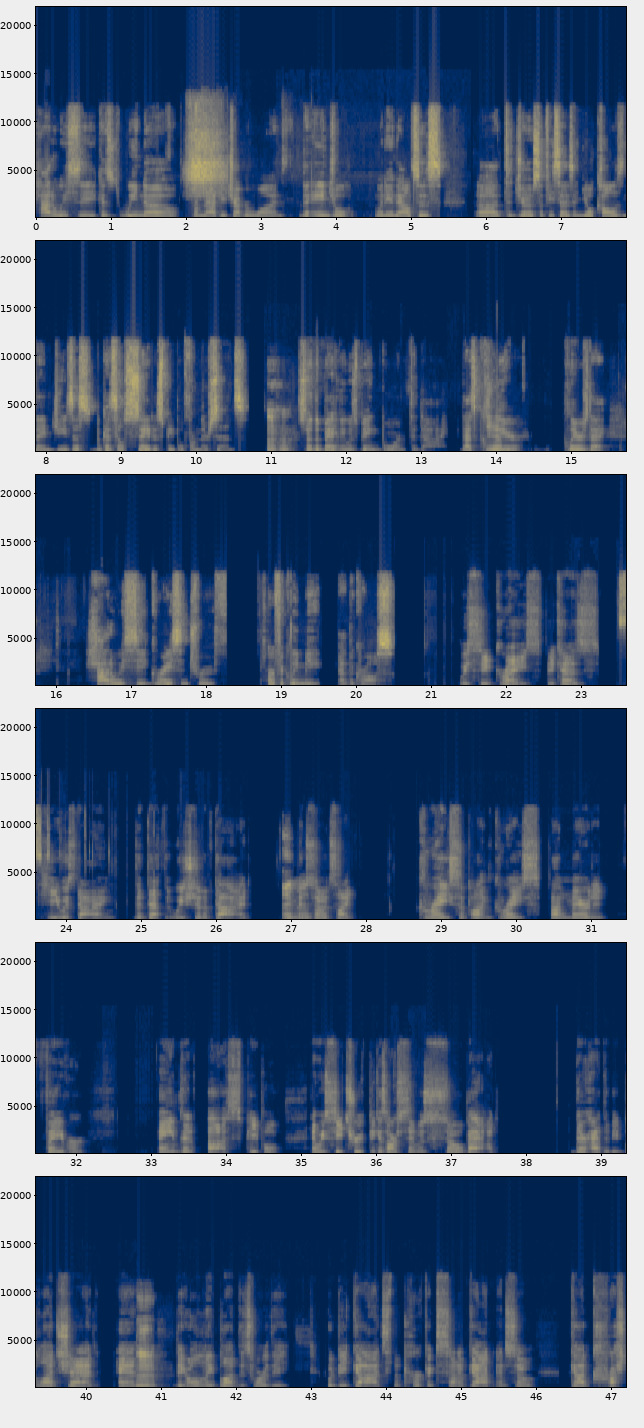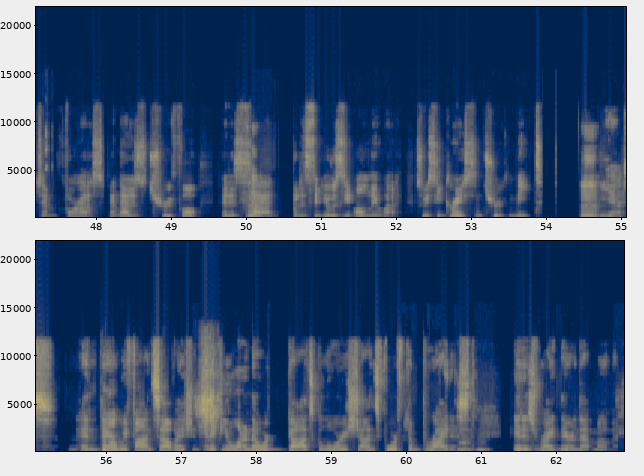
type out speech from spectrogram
how do we see? Because we know from Matthew chapter one, the angel, when he announces uh, to Joseph, he says, And you'll call his name Jesus because he'll save his people from their sins. Mm-hmm. So the baby was being born to die. That's clear, yeah. clear as day. How do we see grace and truth perfectly meet at the cross? We see grace because he was dying the death that we should have died. Amen. And so it's like grace upon grace, unmerited favor aimed at us, people. And we see truth because our sin was so bad. There had to be blood shed. And mm. the only blood that's worthy would be God's, the perfect Son of God. And so God crushed him for us. And that is truthful. It is hmm. sad, mm. but it's the, it was the only way. So we see grace and truth meet. Mm. Yes. And there we find salvation. And if you want to know where God's glory shines forth the brightest, mm-hmm. it is right there in that moment.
